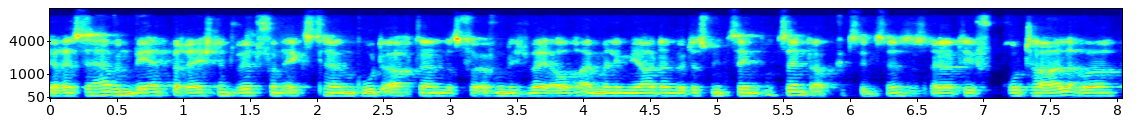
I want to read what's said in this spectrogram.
der Reservenwert berechnet wird von externen Gutachtern, das veröffentlichen wir ja auch einmal im Jahr, dann wird das mit 10 Prozent abgezinst. Das ist relativ brutal, aber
